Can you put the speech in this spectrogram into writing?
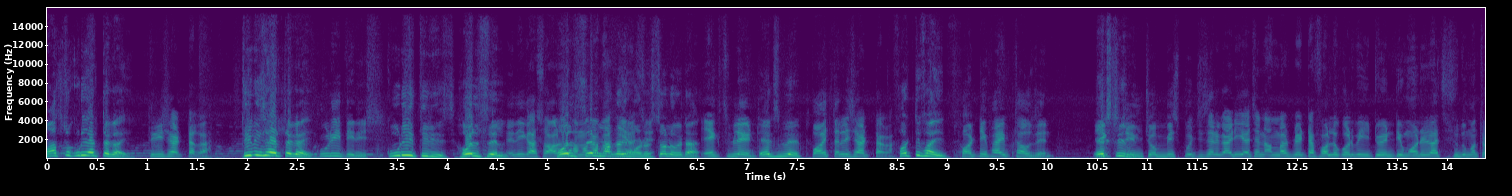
মাত্র কুড়ি হাজার টাকায়? তিরিশ হাজার টাকা। তিরিশ হাজার টাকায়? কুড়ি তিরিশ। কুড়ি তিরিশ হোলসেল এদিকে আসো হোলসেল মাকারি মোটর চলো এটা। এক্স ব্লেড এক্স ব্লেড পঁয়তাল্লিশ হাজার টাকা। Forty five forty five thousand. Extreme চব্বিশ পঁচিশের গাড়ি আছে নাম্বার প্লেটটা ফলো করবে ই টোয়েন্টি মডেল আছে শুধুমাত্র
